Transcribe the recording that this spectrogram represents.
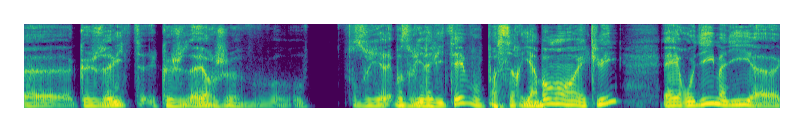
euh, que je vous invite, que d'ailleurs je vous, vous devriez l'inviter, vous passeriez un bon moment avec lui. Et Rodi m'a dit, euh,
